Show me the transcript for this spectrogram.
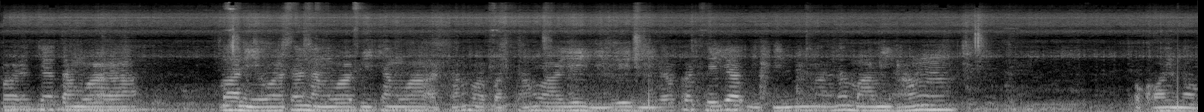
วาจะตังวามานิวาสนังวาปีชังวาอัตถังวาปัตถังวาเยหิเยหิแล้วก็เทยะอิปินมานะมามิหังขอขอให้น้อง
